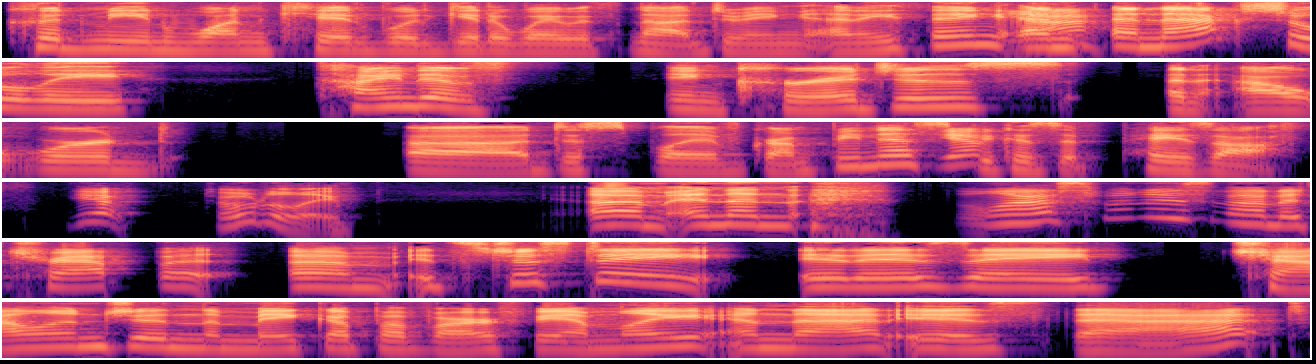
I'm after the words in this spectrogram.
could mean one kid would get away with not doing anything yeah. and and actually kind of encourages an outward uh display of grumpiness yep. because it pays off. Yep totally. Um and then the last one is not a trap but um it's just a it is a challenge in the makeup of our family, and that is that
